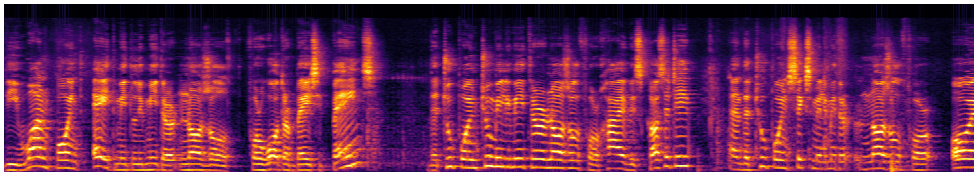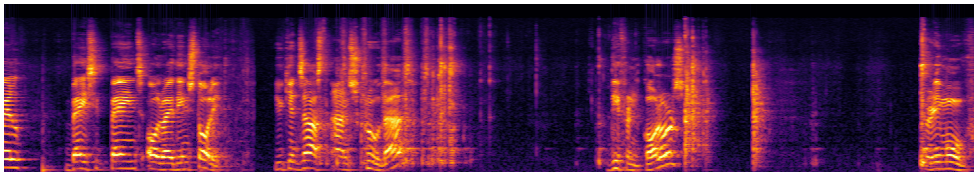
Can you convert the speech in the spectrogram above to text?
the 1.8 mm nozzle for water-based paints, the 2.2 mm nozzle for high viscosity, and the 2.6 mm nozzle for oil-based paints already installed. You can just unscrew that, different colors, remove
